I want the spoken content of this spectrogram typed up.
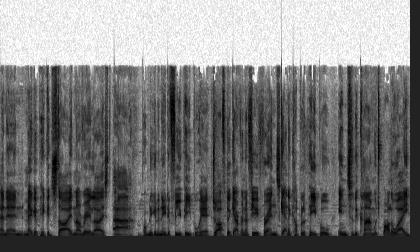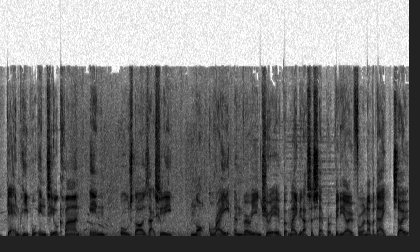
And then Mega had started and I realized, ah, I'm probably going to need a few people here. So after gathering a few friends, getting a couple of people into the clan, which by the way, getting people into your clan in Brawl Stars is actually not great and very intuitive, but maybe that's a separate video for another day. So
